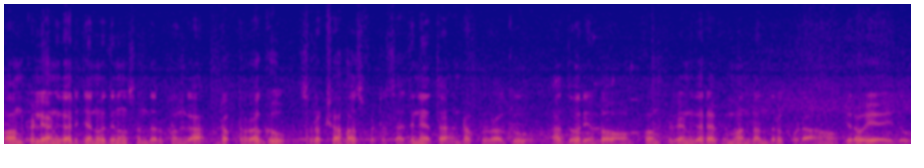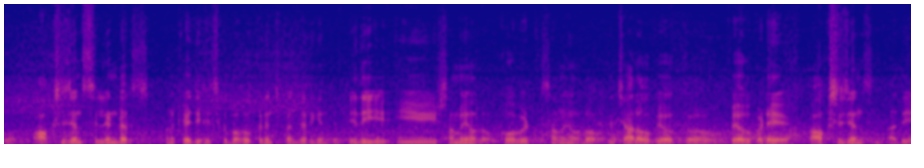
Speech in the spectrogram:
పవన్ కళ్యాణ్ గారి జన్మదినం సందర్భంగా డాక్టర్ రఘు సురక్ష హాస్పిటల్స్ అధినేత డాక్టర్ రఘు ఆధ్వర్యంలో పవన్ కళ్యాణ్ గారి అభిమానులందరూ కూడా ఇరవై ఐదు ఆక్సిజన్ సిలిండర్స్ మన కేజీహెచ్కి బహుకరించడం జరిగింది. ఇది ఈ సమయంలో కోవిడ్ సమయంలో ఇది చాలా ఉపయోగ ఉపయోగపడే ఆక్సిజన్ అది.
